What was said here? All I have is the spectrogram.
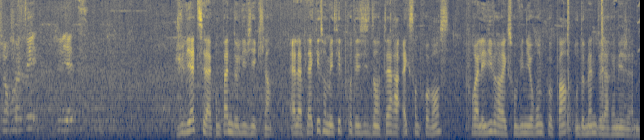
Enchantée, Juliette. Juliette, c'est la compagne d'Olivier Klein. Elle a plaqué son métier de prothésiste dentaire à Aix-en-Provence pour aller vivre avec son vigneron de copain au domaine de la Réméjane.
